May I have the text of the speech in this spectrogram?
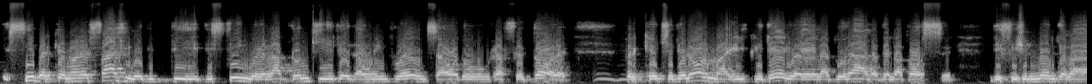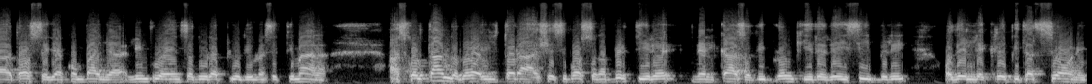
sì, perché non è facile di, di distinguere la bronchite da un'influenza o da un raffreddore, mm-hmm. perché c'è di norma il criterio è la durata della tosse difficilmente la tosse che accompagna l'influenza dura più di una settimana. Ascoltando però il torace si possono avvertire nel caso di bronchite dei sibili o delle crepitazioni,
